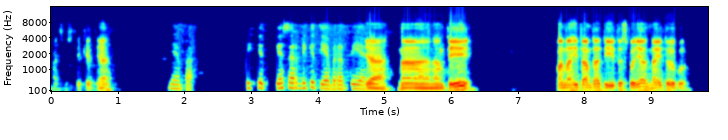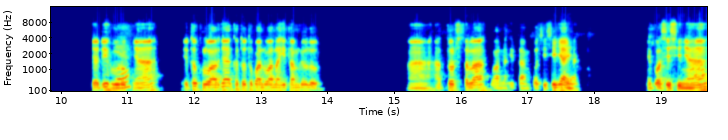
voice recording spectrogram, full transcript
masih sedikit ya. Ya Pak. Sedikit geser dikit ya berarti ya. Ya, nah nanti warna hitam tadi itu sebenarnya, nah itu loh Bu. Jadi ya. hurufnya ya. itu keluarnya ketutupan warna hitam dulu. Nah, atur setelah warna hitam posisinya ya. Ini posisinya.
